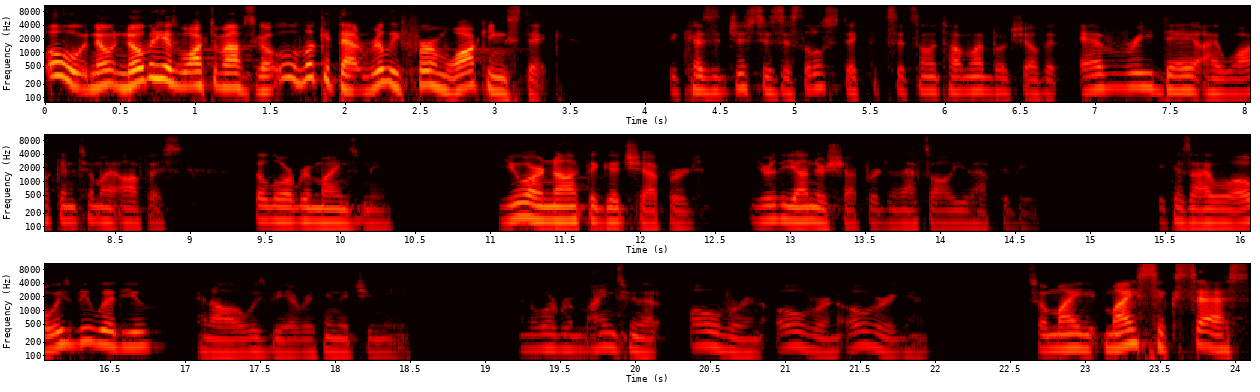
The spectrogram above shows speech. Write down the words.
oh, no, nobody has walked in my office and go, oh, look at that really firm walking stick. Because it just is this little stick that sits on the top of my bookshelf. And every day I walk into my office, the Lord reminds me, you are not the good shepherd. You're the under shepherd, and that's all you have to be. Because I will always be with you, and I'll always be everything that you need. And the Lord reminds me that over and over and over again. So my, my success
